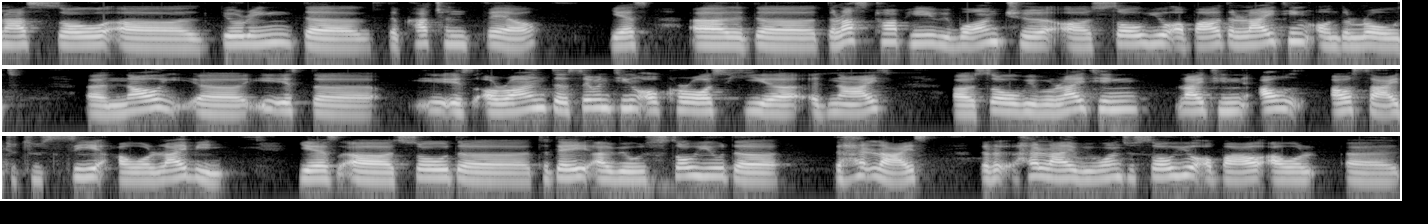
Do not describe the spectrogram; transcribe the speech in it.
last show uh, during the, the Canton Fair. Yes, uh, the, the last topic we want to uh, show you about the lighting on the road. Uh, now uh, it is the is around the 17 o'clock here at night. Uh, so we will lighting lighting out outside to see our lighting. Yes. Uh, so the today I will show you the the headlights. The headlight we want to show you about our uh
